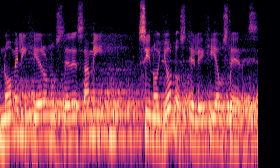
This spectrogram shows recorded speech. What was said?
no me eligieron ustedes a mí, sino yo los elegí a ustedes.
